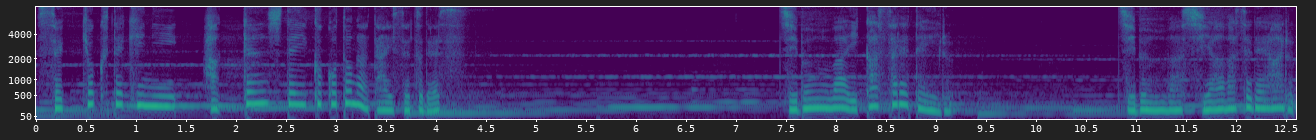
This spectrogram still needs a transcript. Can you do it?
積極的に発見していくことが大切です。自分は生かされている。自分は幸せである。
